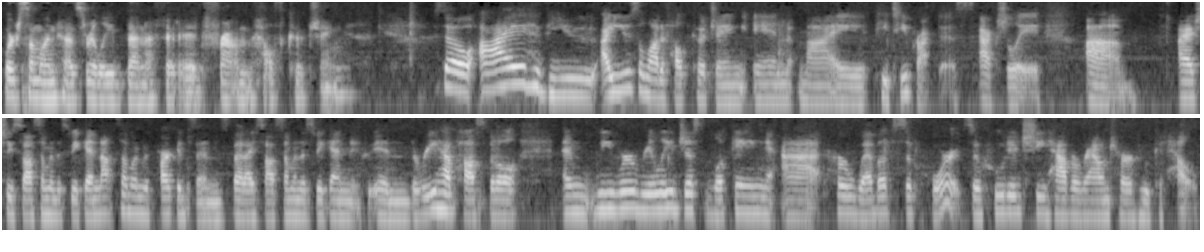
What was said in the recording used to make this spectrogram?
where someone has really benefited from health coaching? So I have used I use a lot of health coaching in my PT practice. Actually, um, I actually saw someone this weekend, not someone with Parkinson's, but I saw someone this weekend in the rehab hospital, and we were really just looking at her web of support. So who did she have around her who could help?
